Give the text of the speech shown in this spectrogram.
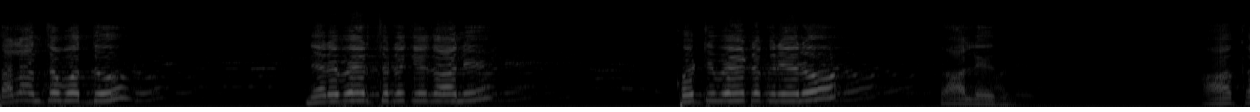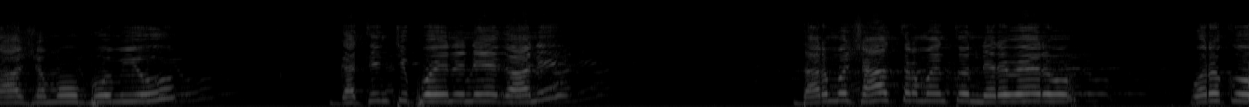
తలంచవద్దు నెరవేర్చుటకే కానీ కొట్టివేటకు నేను రాలేదు. ఆకాశము భూమియు గతించిపోయిననే గాని ధర్మశాస్త్రమంతో నెరవేరు వరకు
